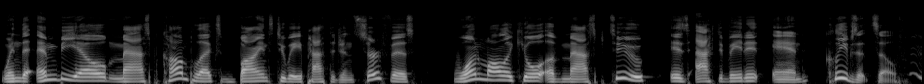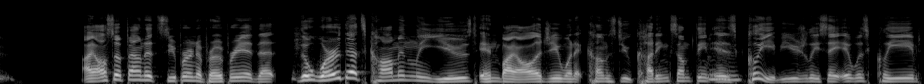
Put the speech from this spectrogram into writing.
When the MBL MASP complex binds to a pathogen surface, one molecule of MASP2 is activated and cleaves itself. Hmm. I also found it super inappropriate that the word that's commonly used in biology when it comes to cutting something is cleave. You usually say it was cleaved,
